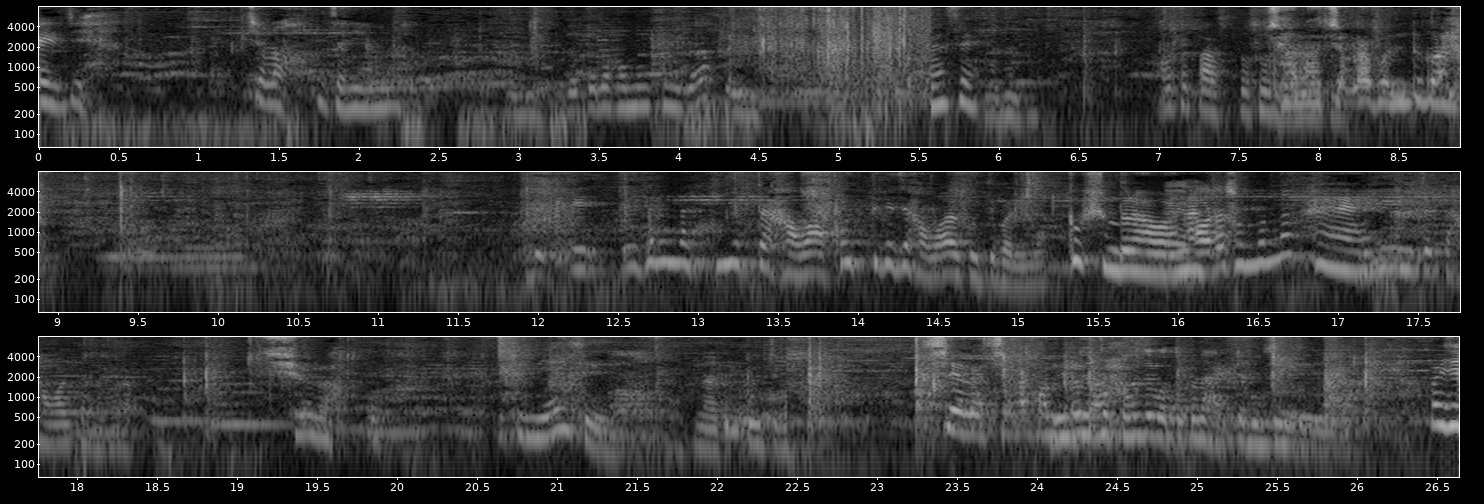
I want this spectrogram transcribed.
এই যে চলো যাই আমরা। যত রকমের ফুল গাছ আছে? চলো চলো বন্ধুগণ। এইখানে না কি একটা হাওয়া কই থেকে যে হাওয়া করতে পারি না। খুব সুন্দর হাওয়া না? হাওয়াটা সুন্দর না? হ্যাঁ। নিচে একটা হাওয়াই থাকে না চলো। কিছু নিয়ে আইছে? না কইতে চলো চলো বন্ধুগণ। হাইটটা বসে যাবে ওই যে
